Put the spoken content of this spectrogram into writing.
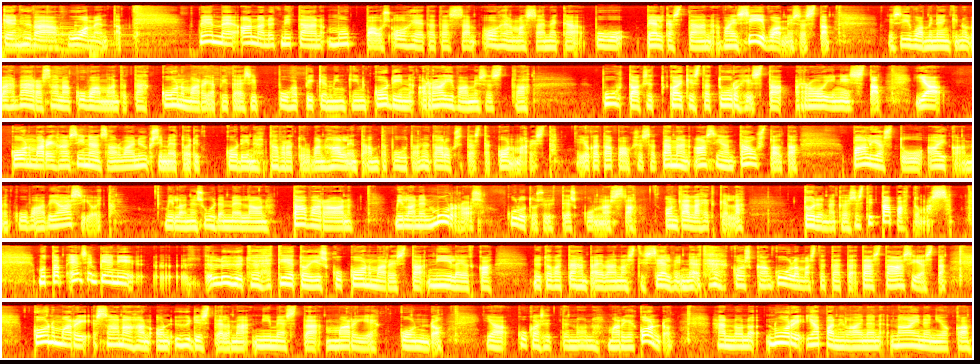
Oikein hyvää huomenta. Me emme anna nyt mitään moppausohjeita tässä ohjelmassa, emmekä puhu pelkästään vain siivoamisesta. Ja siivoaminenkin on vähän väärä sana kuvaamaan tätä konmaria. Pitäisi puhua pikemminkin kodin raivaamisesta puhtaaksi kaikista turhista roinista. Ja konmarihan sinänsä on vain yksi metodi kodin tavaratulvan hallintaan, mutta puhutaan nyt aluksi tästä konmarista. Ja joka tapauksessa tämän asian taustalta paljastuu aikaamme kuvaavia asioita. Millainen suhde meillä on tavaraan, millainen murros kulutusyhteiskunnassa on tällä hetkellä todennäköisesti tapahtumassa. Mutta ensin pieni lyhyt tietoisku Konmarista niille, jotka nyt ovat tähän päivään asti selvinneet koskaan kuulemasta tätä, tästä asiasta. Konmari-sanahan on yhdistelmä nimestä Marie Kondo. Ja kuka sitten on Marie Kondo? Hän on nuori japanilainen nainen, joka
